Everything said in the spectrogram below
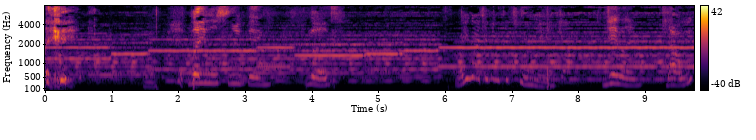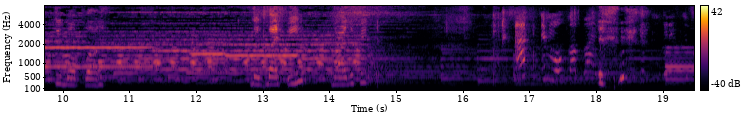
The the but he was sleeping. Look. Why you guys taking pictures of me? Jaylen. Now we keep up uh Look my feet. My other feet. I and woke up like six minutes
